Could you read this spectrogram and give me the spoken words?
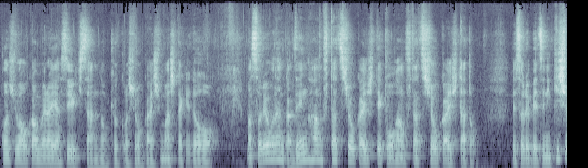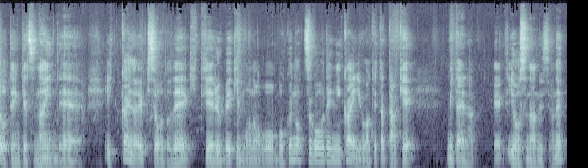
今週は岡村靖幸さんの曲を紹介しましたけど、まあそれをなんか前半2つ紹介して後半2つ紹介したと。で、それ別に起承転結ないんで、1回のエピソードで聞けるべきものを僕の都合で2回に分けただけみたいな様子なんですよね。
